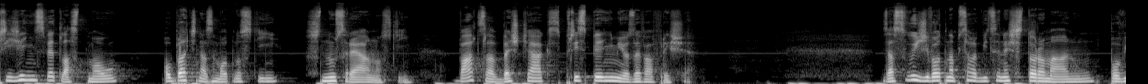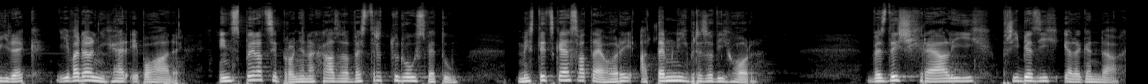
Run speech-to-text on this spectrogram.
Křížení světla s tmou, oblačna s hmotností, snu s reálností. Václav Bešťák s přispěním Josefa Friše. Za svůj život napsal více než 100 románů, povídek, divadelních her i pohádek. Inspiraci pro ně nacházel ve střetu dvou světů, mystické svaté hory a temných březových hor. Ve zdejších reálích, příbězích i legendách.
